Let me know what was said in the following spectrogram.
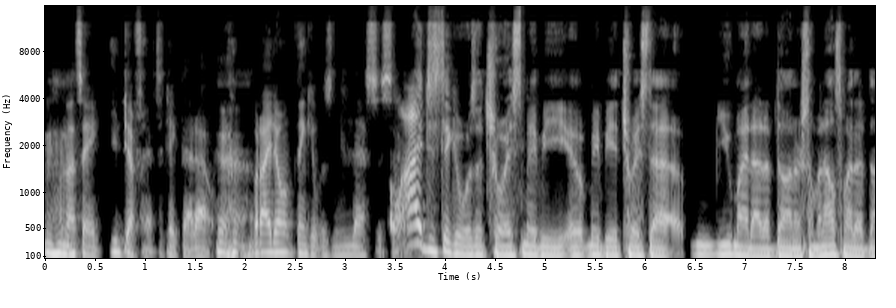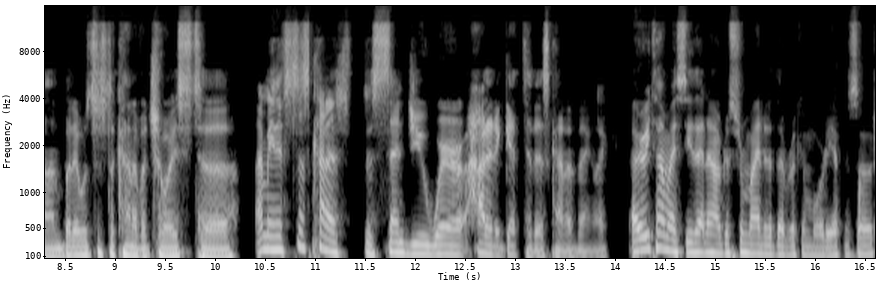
I'm Mhm. not saying you definitely have to take that out, but I don't think it was necessary. Well, I just think it was a choice, maybe it, maybe a choice that you might not have done or someone else might have done, but it was just a kind of a choice to. I mean, it's just kind of to send you where. How did it get to this kind of thing? Like, Every time I see that now, I'm just reminded of the Rick and Morty episode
